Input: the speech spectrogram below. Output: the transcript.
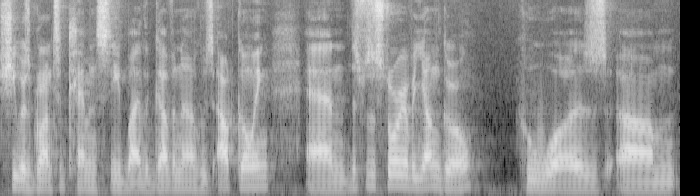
she was granted clemency by the governor who's outgoing. And this was a story of a young girl who was um,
